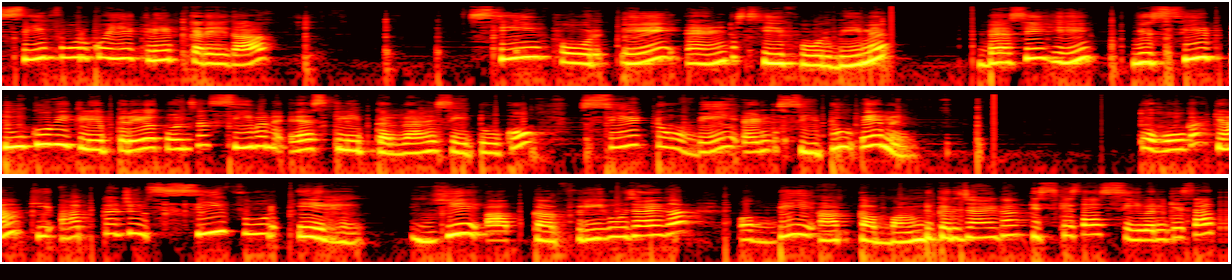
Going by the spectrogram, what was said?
सी फोर को ये क्लीप करेगा C four A and C four B में। वैसे ही ये सी टू को भी क्लेप करेगा। कौन सा? सी वन एस क्लेप कर रहा है सी टू को। C two B and C two A में। तो होगा क्या कि आपका जो सी फोर ए है, ये आपका फ्री हो जाएगा और बी आपका बाउंड कर जाएगा। किसके साथ? सी वन के साथ।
